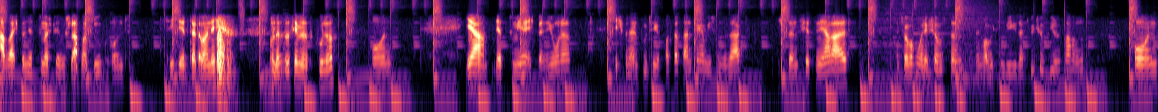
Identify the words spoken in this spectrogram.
Aber ich bin jetzt zum Beispiel im Schlafanzug und Sieht ihr jetzt halt aber nicht. Und das ist eben das Coole. Und ja, jetzt zu mir. Ich bin Jonas. Ich bin ein blutiger Podcast-Anfänger, wie schon gesagt. Ich bin 14 Jahre alt. In zwei Wochen ich 15. Mein Hobby sind, wie gesagt, YouTube-Videos machen. Und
